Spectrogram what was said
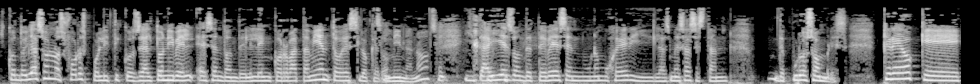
Y cuando ya son los foros políticos de alto nivel, es en donde el encorbatamiento es lo que domina, ¿no? Y ahí es donde te ves en una mujer y las mesas están de puros hombres. Creo que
